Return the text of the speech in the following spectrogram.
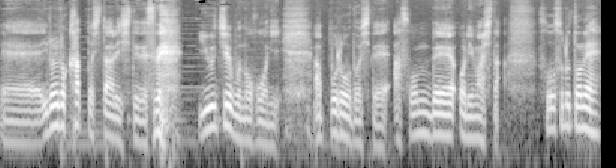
えー、いろいろカットしたりしてですね YouTube の方にアップロードして遊んでおりました。そうするとね、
